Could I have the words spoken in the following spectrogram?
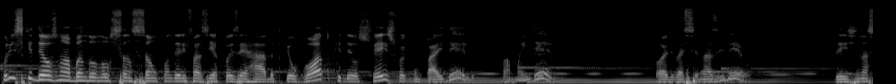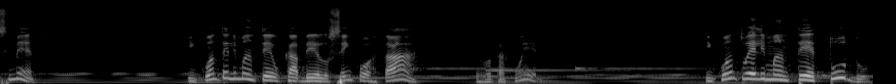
Por isso que Deus não abandonou Sansão quando ele fazia coisa errada, porque o voto que Deus fez foi com o pai dele, com a mãe dele. Olha, ele vai ser nazireu, desde nascimento. Enquanto ele manter o cabelo sem cortar, eu vou estar com ele. Enquanto ele manter tudo,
